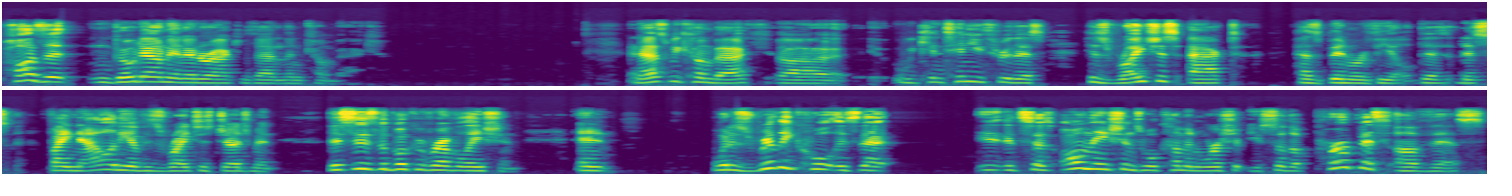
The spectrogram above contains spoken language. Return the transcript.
pause it and go down and interact with that and then come back. And as we come back, uh, we continue through this. His righteous act has been revealed. This, this finality of his righteous judgment. This is the book of Revelation. And what is really cool is that it says all nations will come and worship you. So the purpose of this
